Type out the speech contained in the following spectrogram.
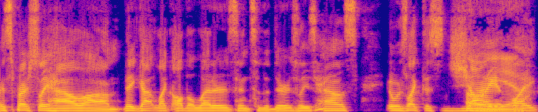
especially how um, they got like all the letters into the Dursleys' house. It was like this giant yeah. like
